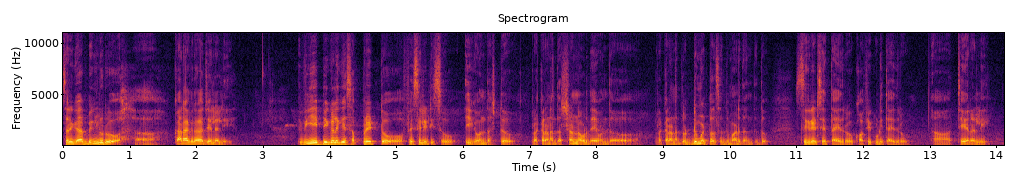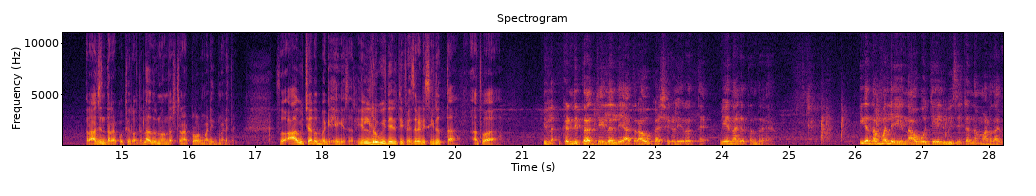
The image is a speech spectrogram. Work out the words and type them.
ಸರ್, ಈಗ ಬೆಂಗಳೂರು ಕಾರಾಗೃಹ ಜೈಲಲ್ಲಿ ವಿ ಐ ಪಿಗಳಿಗೆ ಸಪ್ರೇಟು ಫೆಸಿಲಿಟೀಸು ಈಗ ಒಂದಷ್ಟು ಪ್ರಕರಣ, ದರ್ಶನ್ ಅವ್ರದ್ದೇ ಒಂದು ಪ್ರಕರಣ ದೊಡ್ಡ ಮಟ್ಟದಲ್ಲಿ ಸದ್ದು ಮಾಡಿದಂಥದ್ದು. ಸಿಗರೇಟ್ಸ್ ಎತ್ತಾಯಿದ್ರು ಕಾಫಿ ಕುಡಿತಾಯಿದ್ರು ಚೇರಲ್ಲಿ ರಾಜನ್ ಥರ ಕೂತಿರೋ ಅಂತೇಳಿ ಅದನ್ನು ಒಂದಷ್ಟು ಜನ ಟ್ರೋಲ್ ಮಾಡಿದ್ದು ಮಾಡಿದರು. ಸೊ ಆ ವಿಚಾರದ ಬಗ್ಗೆ ಹೇಗೆ ಸರ್? ಎಲ್ರಿಗೂ ಇದೇ ರೀತಿ ಫೆಸಿಲಿಟೀಸ್ ಇರುತ್ತಾ ಅಥವಾ ಇಲ್ಲ, ಖಂಡಿತ ಜೈಲಲ್ಲಿ ಆ ಥರ ಅವಕಾಶಗಳಿರುತ್ತೆ. ಏನಾಗತ್ತಂದರೆ ಈಗ ನಮ್ಮಲ್ಲಿ ನಾವು ಜೈಲು ವಿಸಿಟನ್ನು ಮಾಡಿದಾಗ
